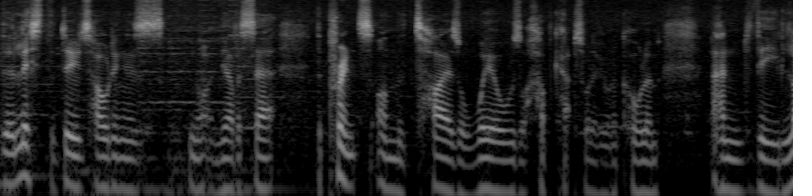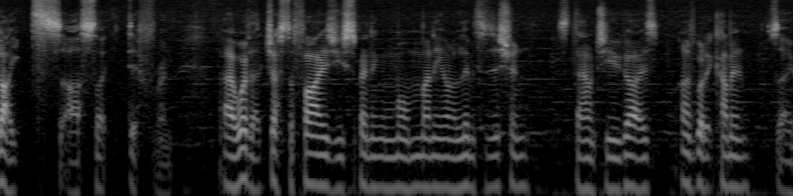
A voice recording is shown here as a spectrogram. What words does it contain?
the list the dude's holding is not in the other set. The prints on the tyres or wheels or hubcaps, whatever you want to call them, and the lights are slightly different. Uh, whether that justifies you spending more money on a limited edition, it's down to you guys. I've got it coming, so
